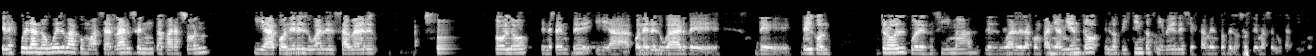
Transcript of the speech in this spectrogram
que, la escuela no vuelva como a cerrarse en un caparazón y a poner el lugar del saber solo en el frente y a poner el lugar de, del control por encima del lugar del acompañamiento en los distintos niveles y estamentos de los sistemas educativos.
